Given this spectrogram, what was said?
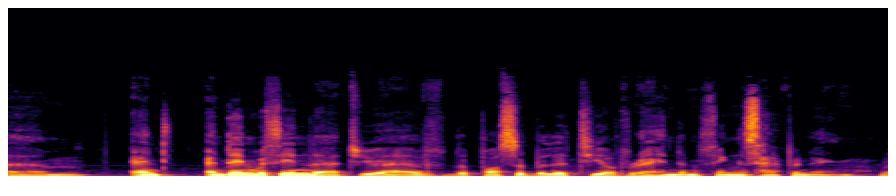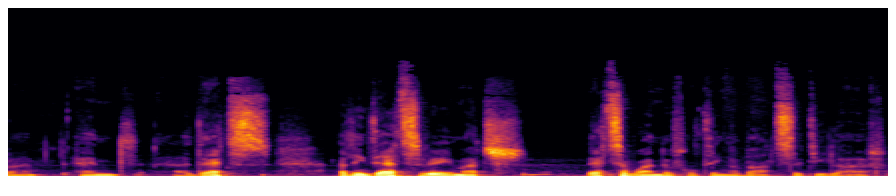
Um, and and then within that you have the possibility of random things happening, right? And that's I think that's very much that's a wonderful thing about city life.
